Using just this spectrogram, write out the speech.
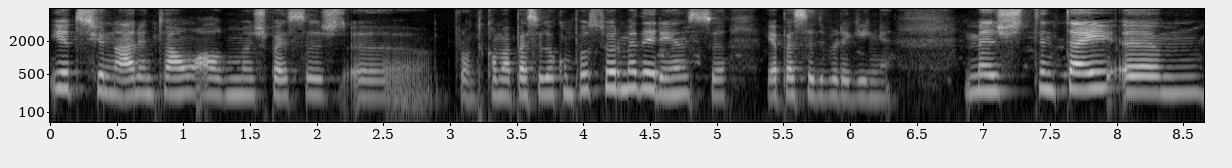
e adicionar então algumas peças, uh, pronto, como a peça do compositor madeirense e a peça de Braguinha. Mas tentei, um,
